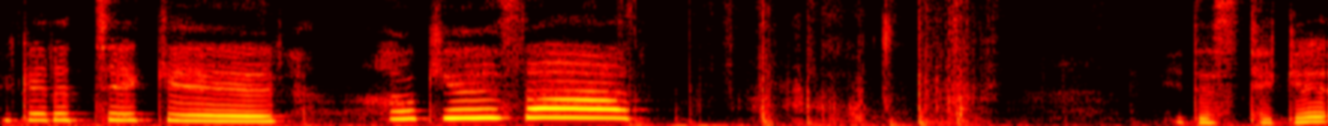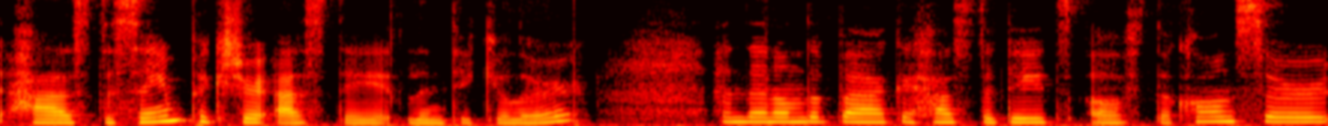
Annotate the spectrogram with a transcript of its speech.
you get a ticket how cute is that? This ticket has the same picture as the lenticular. And then on the back, it has the dates of the concert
